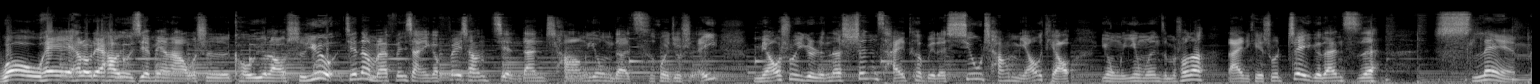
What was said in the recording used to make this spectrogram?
哇哦嘿，Hello，大家好，又见面啦！我是口语老师 You。今天呢，我们来分享一个非常简单常用的词汇，就是哎，描述一个人的身材特别的修长苗条，用英文怎么说呢？来，你可以说这个单词，slim，slim，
